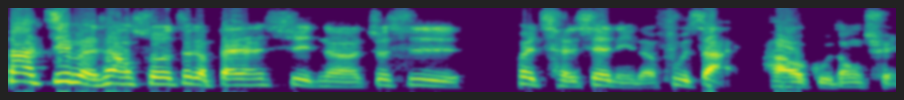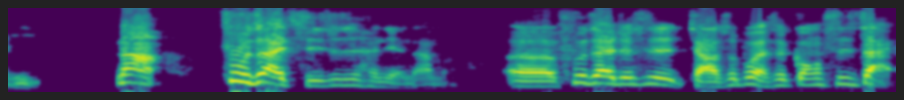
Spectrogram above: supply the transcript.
那基本上说这个 balance sheet 呢，就是会呈现你的负债还有股东权益。那负债其实就是很简单嘛。呃，负债就是，假如说不管是公司债，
